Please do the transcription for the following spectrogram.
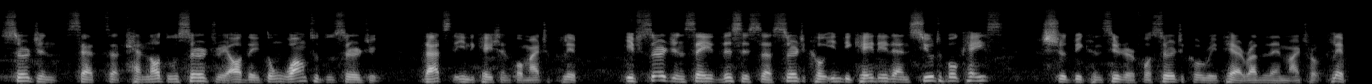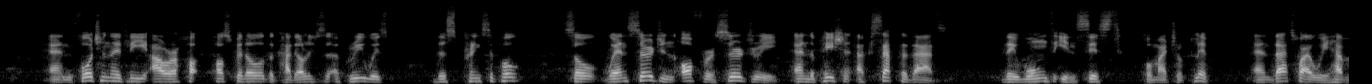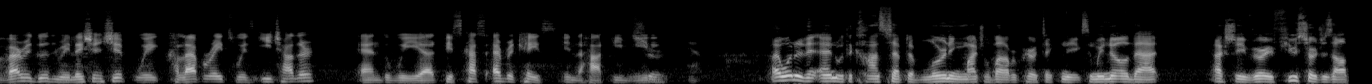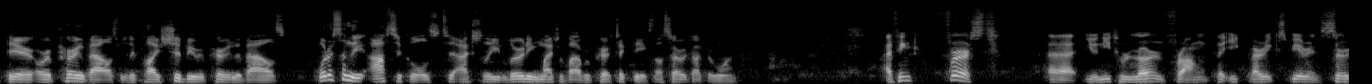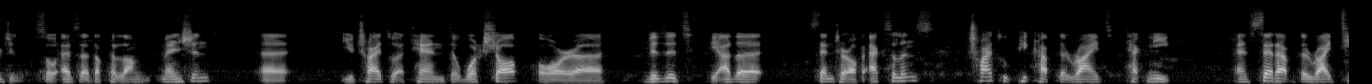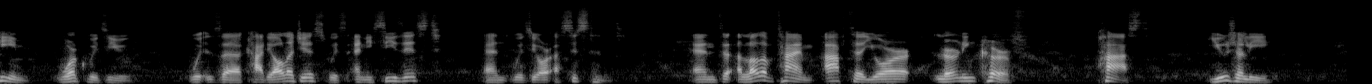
surgeon said uh, cannot do surgery or they don't want to do surgery, that's the indication for mitral clip. If surgeons say this is a surgical indicated and suitable case, should be considered for surgical repair rather than mitral clip. And fortunately, our ho- hospital, the cardiologists agree with this principle. So when surgeon offer surgery and the patient accept that, they won't insist for mitral clip. And that's why we have a very good relationship. We collaborate with each other and we uh, discuss every case in the heart team meeting. Sure. Yeah. I wanted to end with the concept of learning mitral valve repair techniques. And we know that actually very few surgeons out there are repairing valves where they probably should be repairing the valves. What are some of the obstacles to actually learning mitral valve repair techniques? I'll start with Dr. Wan. I think first, uh, you need to learn from the very experienced surgeon. So as uh, Dr. Lange mentioned, uh, you try to attend a workshop or uh, visit the other center of excellence. Try to pick up the right technique and set up the right team work with you, with a cardiologist, with anesthesist, and with your assistant. And a lot of time after your learning curve passed, usually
